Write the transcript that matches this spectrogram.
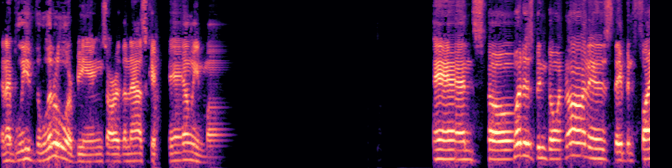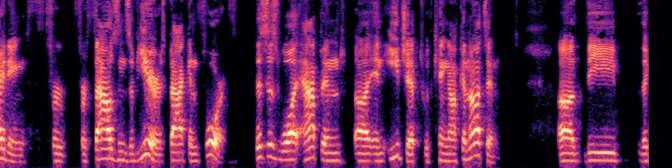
And I believe the littler beings are the Nazca alien. And so what has been going on is they've been fighting for, for thousands of years back and forth. This is what happened uh, in Egypt with King Akhenaten. Uh, the, the,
